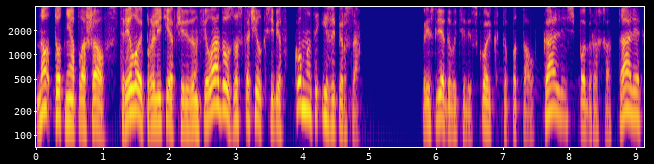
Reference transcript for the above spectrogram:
Но тот не оплошал, стрелой пролетев через анфиладу, заскочил к себе в комнаты и заперся. Преследователи сколько-то потолкались, погрохотали,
